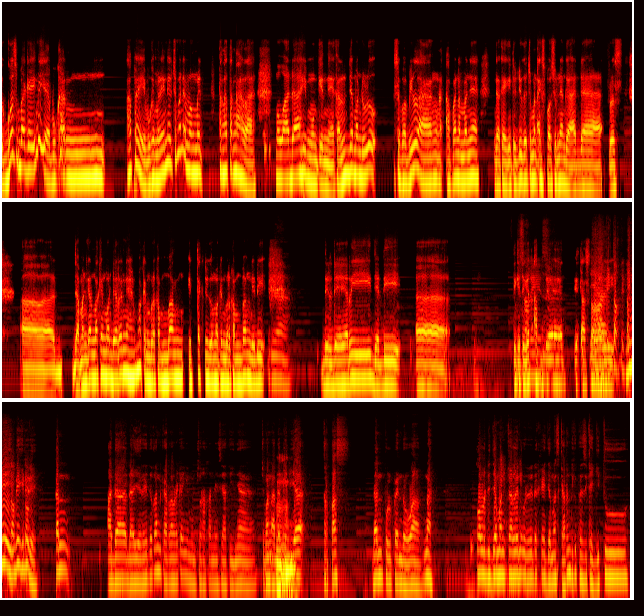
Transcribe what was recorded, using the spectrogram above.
gue sebagai ini ya bukan apa ya bukan milenial cuman emang tengah-tengah lah mewadahi mungkin ya karena zaman dulu siapa bilang apa namanya nggak kayak gitu juga cuman exposure-nya nggak ada terus eh zaman kan makin modern ya makin berkembang iptek juga makin berkembang jadi Iya. dilderi jadi eh dikit-dikit update kita Iya, story TikTok, TikTok, Gini, TikTok, gini, gini deh. Kan ada diary itu kan karena mereka ingin mencurahkan isi hatinya. Cuman ada Hmm. media kertas dan pulpen doang. Nah, kalau di zaman kalian udah ada kayak zaman sekarang juga pasti kayak gitu.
